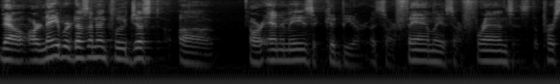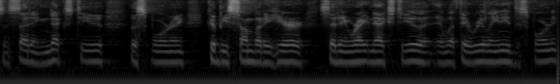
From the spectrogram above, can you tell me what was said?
Now, our neighbor doesn't include just uh, our enemies. It could be our, it's our family, it's our friends, it's the person sitting next to you this morning. It could be somebody here sitting right next to you, and what they really need this morning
